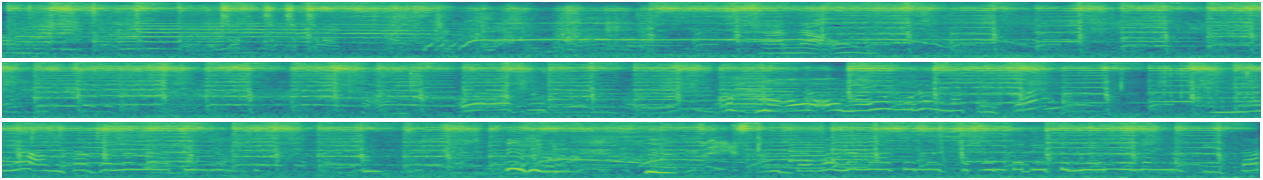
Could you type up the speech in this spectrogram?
Ano? Sana on. Saan? Oo, to. Oo, oo, ngayon mo lang nakita. Ang nga, ang tagal na natin yung ang tagal na natin nagpupunta dito ngayon mo lang nakita.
